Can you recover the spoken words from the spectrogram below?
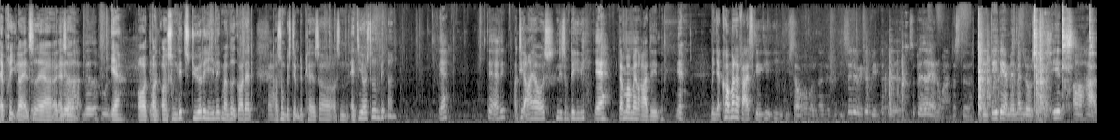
april og altid er... Med altså, læder, læderhud. Ja, og, Ja. og, og som lidt styrer det hele. Ikke? Man ved godt, at Ja. der er sådan nogle bestemte pladser. Og sådan. Er de også derude om vinteren? ja, det er det. Og de ejer også ligesom det hele. Ja, der må man rette ind. Ja. Men jeg kommer der faktisk ikke i, i, sommermånederne, fordi så er det jo ikke at vinterbade. Så bader jeg nogle andre steder. Det er det der med, at man låser sig ind og har,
